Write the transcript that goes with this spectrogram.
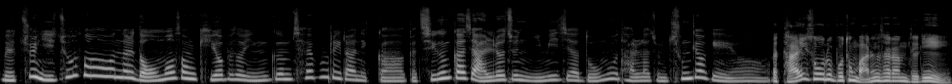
매출 2조 선을 넘어선 기업에서 임금 체불이라니까 그러니까 지금까지 알려준 이미지와 너무 달라 좀 충격이에요. 그러니까 다이소를 보통 많은 사람들이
